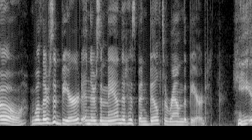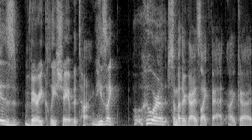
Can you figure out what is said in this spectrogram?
Oh, well, there's a beard, and there's a man that has been built around the beard. He is very cliche of the time. He's like, who are some other guys like that? Like, uh,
